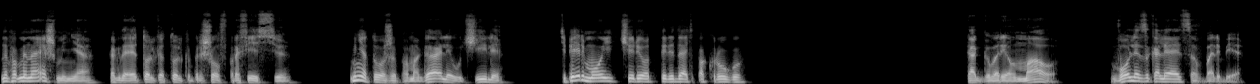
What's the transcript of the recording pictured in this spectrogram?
Напоминаешь меня, когда я только-только пришел в профессию. Мне тоже помогали, учили. Теперь мой черед передать по кругу». Как говорил Мао, воля закаляется в борьбе.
